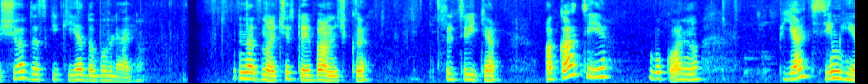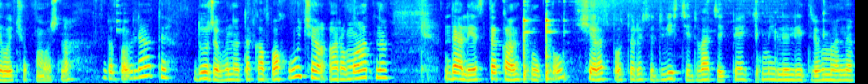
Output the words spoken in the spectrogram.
що до скільки я додаю. На дно чистої баночки суцвіття акації, буквально 5-7 гілочок можна додати. Дуже вона така пахуча, ароматна. Далі стакан цукру. Ще раз повторюся, 225 мл в мене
